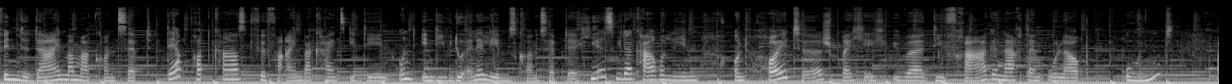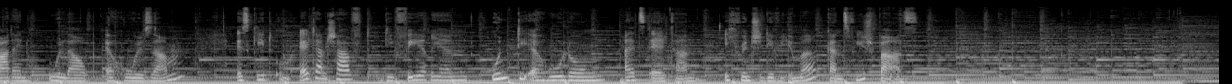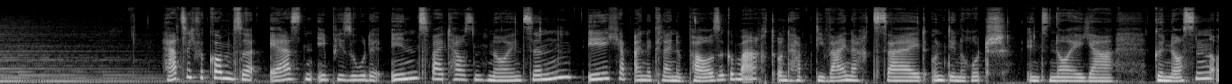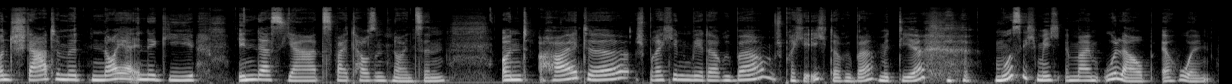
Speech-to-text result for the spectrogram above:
Finde dein Mama-Konzept, der Podcast für Vereinbarkeitsideen und individuelle Lebenskonzepte. Hier ist wieder Caroline und heute spreche ich über die Frage nach deinem Urlaub und war dein Urlaub erholsam? Es geht um Elternschaft, die Ferien und die Erholung als Eltern. Ich wünsche dir wie immer ganz viel Spaß. Herzlich willkommen zur ersten Episode in 2019. Ich habe eine kleine Pause gemacht und habe die Weihnachtszeit und den Rutsch ins neue Jahr genossen und starte mit neuer Energie in das Jahr 2019. Und heute sprechen wir darüber, spreche ich darüber mit dir, muss ich mich in meinem Urlaub erholen?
